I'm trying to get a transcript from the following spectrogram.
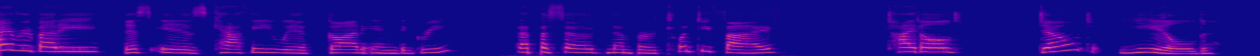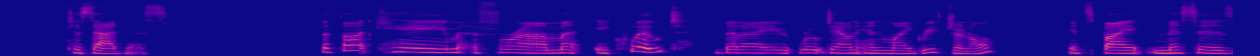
Hi, everybody. This is Kathy with God in the Grief, episode number 25, titled Don't Yield to Sadness. The thought came from a quote that I wrote down in my grief journal. It's by Mrs.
